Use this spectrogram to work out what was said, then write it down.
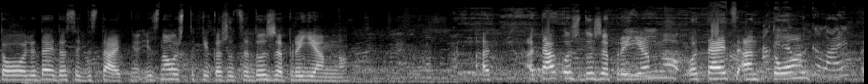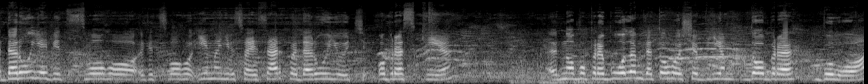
то людей досить достатньо. І знову ж таки кажу, це дуже приємно. А, також дуже приємно, отець Антон дарує від свого від свого імені, від своєї церкви дарують образки новоприбулим для того, щоб їм добре було.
